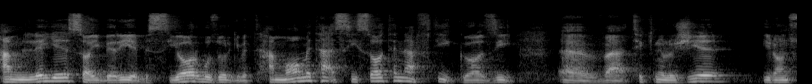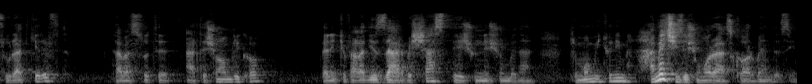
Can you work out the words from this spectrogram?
حمله سایبری بسیار بزرگی به تمام تأسیسات نفتی، گازی و تکنولوژی ایران صورت گرفت توسط ارتش آمریکا. برای اینکه فقط یه ضرب شست بهشون نشون بدن که ما می‌تونیم همه چیز شما رو از کار بندازیم.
